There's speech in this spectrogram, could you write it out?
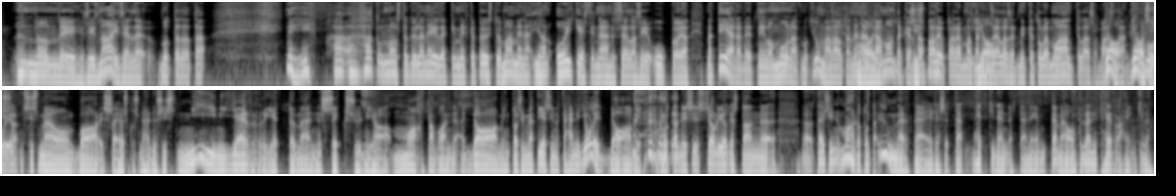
No niin, siis naiselle, mutta tota, niin, ha- hatun nosto kyllä niillekin, mitkä pystyy. Mä oon mennä ihan oikeasti nähnyt sellaisia ukkoja. Mä tiedän, että niillä on munat, mutta jumalauta, ne Oi, näyttää monta kertaa siis- paljon paremmalta joo. kuin sellaiset, mitkä tulee mun Anttilassa Joo, vastaan. joo siis, muijat. siis mä oon baarissa joskus nähnyt siis niin järjettömän seksyn ja mahtavan daamin. Tosin mä tiesin, että hän ei ole daami, mutta niin siis se oli oikeastaan täysin mahdotonta ymmärtää edes, että hetkinen, että niin, tämä on kyllä nyt herrahenkilö.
